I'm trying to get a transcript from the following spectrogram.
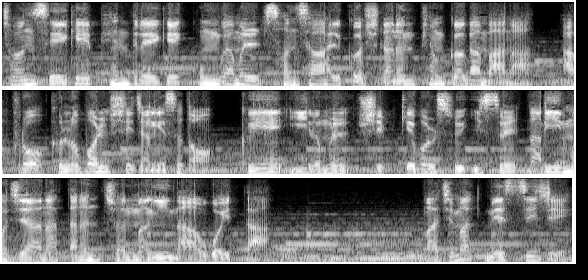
전 세계 팬들에게 공감을 선사할 것이라는 평가가 많아 앞으로 글로벌 시장에서도 그의 이름을 쉽게 볼 수 있을 날이 머지않았다는 전망이 나오고 있다. 마지막 메시지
